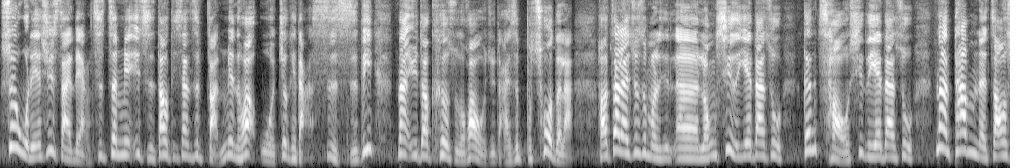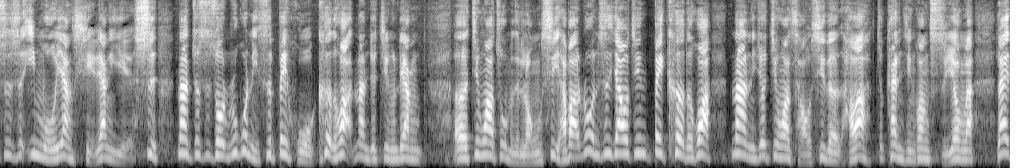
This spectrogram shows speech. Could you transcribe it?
所以我连续甩两次正面，一直到第三次反面的话，我就可以打四十滴。那遇到克数的话，我觉得还是不错的啦。好，再来就是我们呃龙系的椰蛋树跟草系的椰蛋树，那他们的招式是一模一样，血量也是。那就是说，如果你是被火克的话，那你就尽量呃进化出我们的龙系，好不好？如果你是妖精被克的话，那你就进化草系的，好吧？就看情况使用了。来，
